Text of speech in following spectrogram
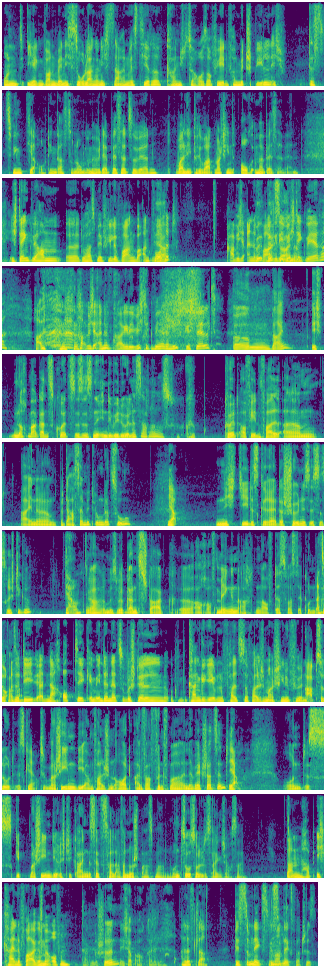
und irgendwann, wenn ich so lange nichts nachinvestiere, kann ich zu Hause auf jeden Fall mitspielen. Ich das zwingt ja auch den Gastronomen immer wieder besser zu werden, weil die Privatmaschinen auch immer besser werden. Ich denke, wir haben, äh, du hast mir viele Fragen beantwortet. Ja. Habe ich eine Frage, die eine? wichtig wäre? Habe ich eine Frage, die wichtig wäre, nicht gestellt? Ähm, nein. Ich noch mal ganz kurz. Es ist eine individuelle Sache. Es gehört auf jeden Fall ähm, eine Bedarfsermittlung dazu. Ja. nicht jedes Gerät, das schön ist, ist das Richtige. Ja. Ja, da müssen wir ganz stark äh, auch auf Mengen achten, auf das, was der Kunde Also, also die nach Optik im Internet zu bestellen, kann gegebenenfalls zur falschen Maschine führen. Absolut. Es gibt Maschinen, die am falschen Ort einfach fünfmal in der Werkstatt sind. Ja. Und es gibt Maschinen, die richtig eingesetzt halt einfach nur Spaß machen. Und so sollte es eigentlich auch sein. Dann habe ich keine Frage mehr offen. Dankeschön. Ich habe auch keine mehr. Alles klar. Bis zum nächsten Bis Mal. zum nächsten Mal. Tschüss.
